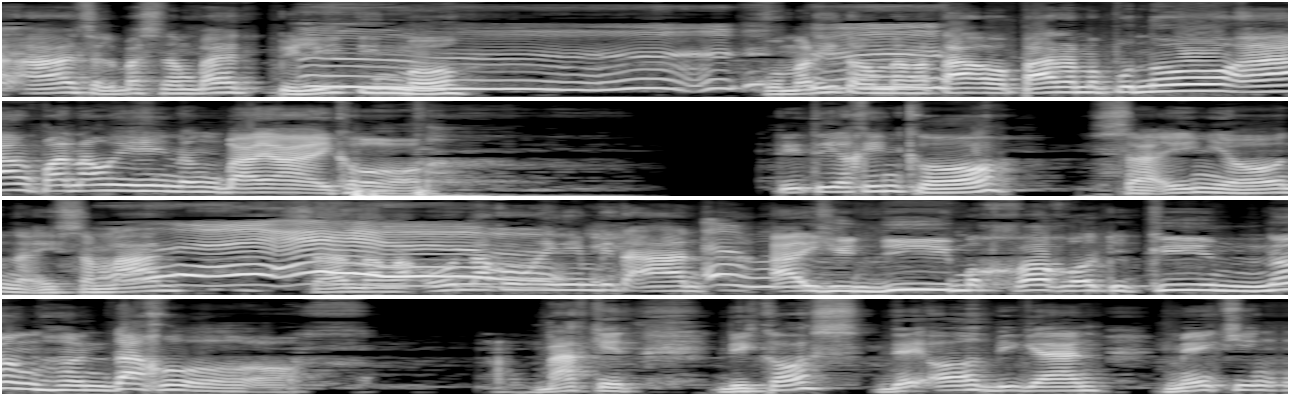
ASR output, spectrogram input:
daan sa labas ng bayan, pilitin mo. Pumarito ang mga tao para mapuno ang panauhin ng bayay ko. Titiyakin ko sa inyo na isa man sa mga una kong inimbitaan ay hindi makakatikim ng handa ko. Bakit? Because they all began making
